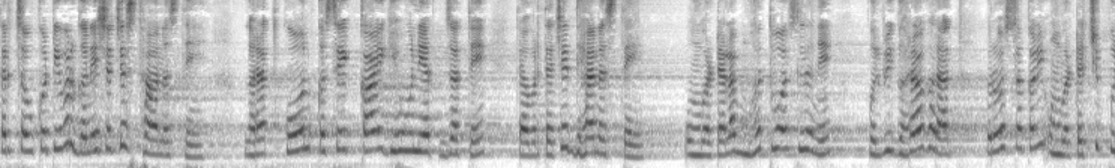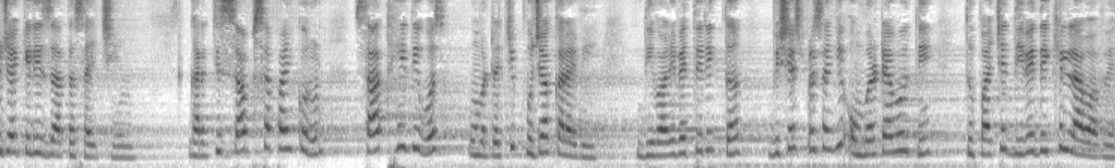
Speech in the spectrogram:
तर चौकटीवर गणेशाचे स्थान असते. घरात कोण कसे काय घेऊन येत जाते त्यावर त्याचे ध्यान असते. उंबरट्याला महत्त्व असल्याने पूर्वी घराघरात रोज सकाळी उंबरट्याची पूजा केली जात असायची. घराची साफसफाई करून सातही दिवस उंबरट्याची पूजा करावी. दिवाळी व्यतिरिक्त विशेष प्रसंगी उंबरट्याभोवती तुपाचे दिवे देखील लावावेत.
